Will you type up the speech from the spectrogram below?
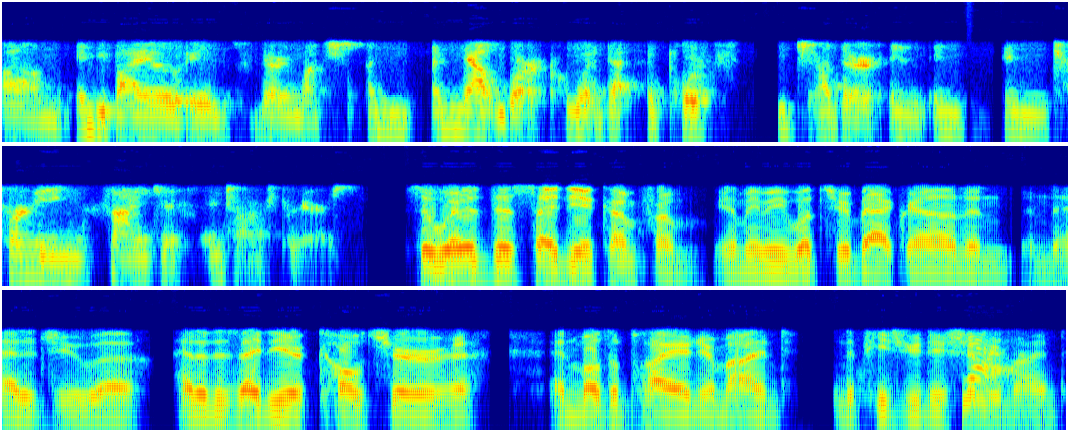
um, IndieBio is very much a, a network that supports each other in, in, in turning scientists into entrepreneurs. So where did this idea come from? You know, maybe what's your background and, and how did you uh, how did this idea culture and multiply in your mind, in the petri dish yeah. of your mind?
